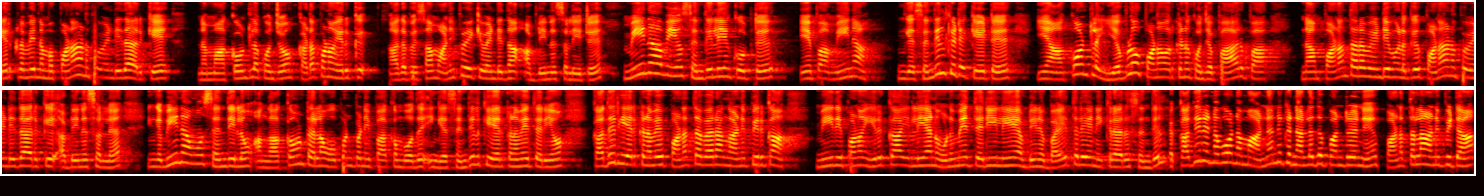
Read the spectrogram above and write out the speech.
ஏற்கனவே நம்ம பணம் அனுப்ப வேண்டியதாக இருக்கே. நம்ம அக்கௌண்ட்டில் கொஞ்சம் கடப்பணம் இருக்குது அதை பேசாமல் அனுப்பி வைக்க வேண்டியதான் அப்படின்னு சொல்லிட்டு மீனாவையும் செந்திலையும் கூப்பிட்டு ஏப்பா மீனா இங்கே செந்தில்கிட்ட கேட்டு என் அக்கௌண்ட்டில் எவ்வளோ பணம் இருக்குன்னு கொஞ்சம் பாருப்பா. நான் பணம் தர வேண்டியவங்களுக்கு பணம் அனுப்ப வேண்டியதாக இருக்குது அப்படின்னு சொல்ல இங்கே மீனாவும் செந்திலும் அங்கே அக்கௌண்ட் எல்லாம் ஓப்பன் பண்ணி பார்க்கும்போது இங்கே செந்திலுக்கு ஏற்கனவே தெரியும். கதிர் ஏற்கனவே பணத்தை வேற அங்கே அனுப்பியிருக்கான். மீதி பணம் இருக்கா இல்லையான்னு ஒன்றுமே தெரியலையே அப்படின்னு பயத்திலேயே நிற்கிறாரு செந்தில். கதிர் என்னவோ நம்ம அண்ணனுக்கு நல்லது பண்ணுறேன்னு பணத்தெல்லாம் அனுப்பிட்டான்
